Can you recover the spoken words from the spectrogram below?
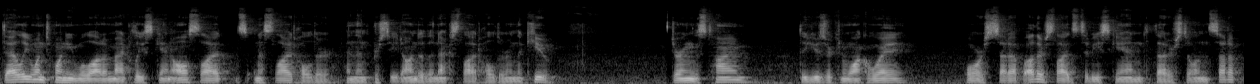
The LE120 will automatically scan all slides in a slide holder and then proceed on to the next slide holder in the queue. During this time, the user can walk away or set up other slides to be scanned that are still in setup,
